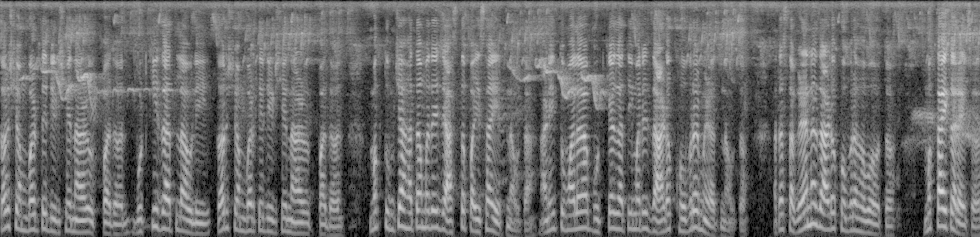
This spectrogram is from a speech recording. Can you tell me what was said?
तर शंभर ते दीडशे नारळ उत्पादन. बुटकी जात लावली तर शंभर ते दीडशे नारळ उत्पादन. मग तुमच्या हातामध्ये जास्त पैसा येत नव्हता आणि तुम्हाला बुटक्या जातीमध्ये जाडं खोबरं मिळत नव्हतं. आता सगळ्यांना जाडं खोबरं हवं होतं. मग काय करायचं?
